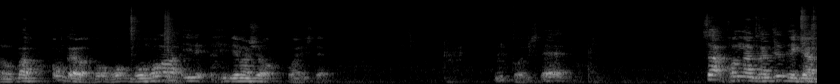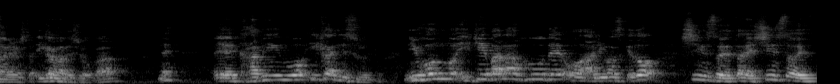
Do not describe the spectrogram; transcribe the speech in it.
まあ、今回は 5, 5, は入れ入れましょう。こういうふうにして、こういうふうにして。さあこんな感じで出来上がりました。いかがでしょうか？ねえー、花瓶をいかにすると。日本の生け花風ではありますけど新添対新添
